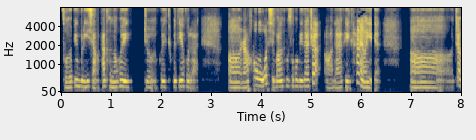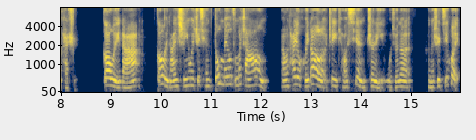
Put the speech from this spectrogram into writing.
走的并不理想，它可能会就会会跌回来。嗯，然后我喜欢的数字货币在这啊，大家可以看两眼。啊，这开始，高伟达，高伟达是因为之前都没有怎么涨，然后它又回到了这一条线这里，我觉得可能是机会。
